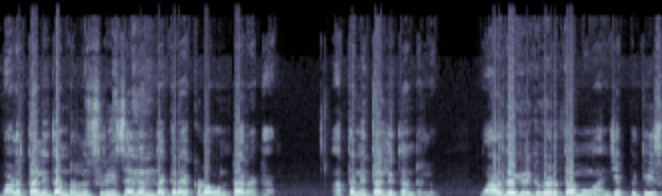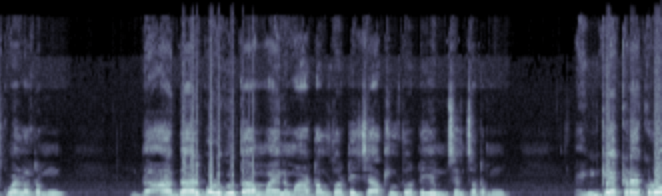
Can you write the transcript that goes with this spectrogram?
వాళ్ళ తల్లిదండ్రులు శ్రీశైలం దగ్గర ఎక్కడో ఉంటారట అతని తల్లిదండ్రులు. వాళ్ళ దగ్గరికి వెళతాము అని చెప్పి ఆ దారి పొడుగుతూ అమ్మాయిని మాటలతోటి చేతలతోటి హింసించడము. ఇంకెక్కడెక్కడో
